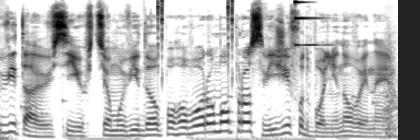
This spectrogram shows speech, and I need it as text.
Вітаю всіх! В цьому відео поговоримо про свіжі футбольні новини.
